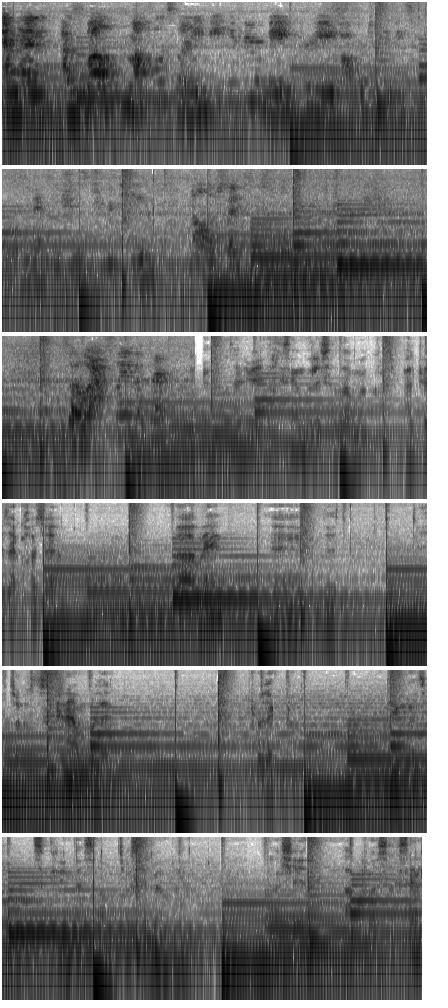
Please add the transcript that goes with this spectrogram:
and then as well, homophilous learning behavior may create opportunities for organizations to retain 선생님이 학생들을 쳐다보면 발표자 커져요. 그 다음에 이제 이쪽 스크린 한번 볼래요? 프로젝터 된 거죠. 스크린 돼서 쭉 설명을 해요. 다시 앞으로 학생을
